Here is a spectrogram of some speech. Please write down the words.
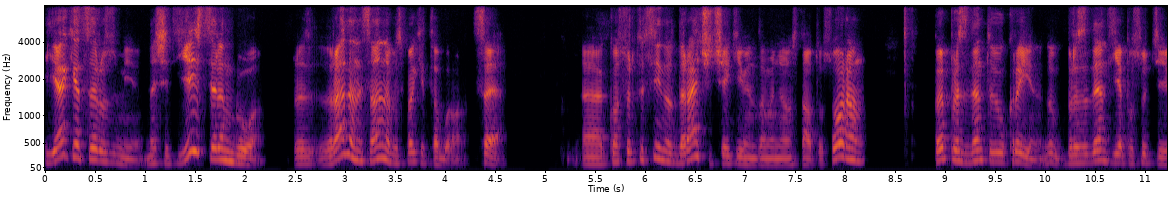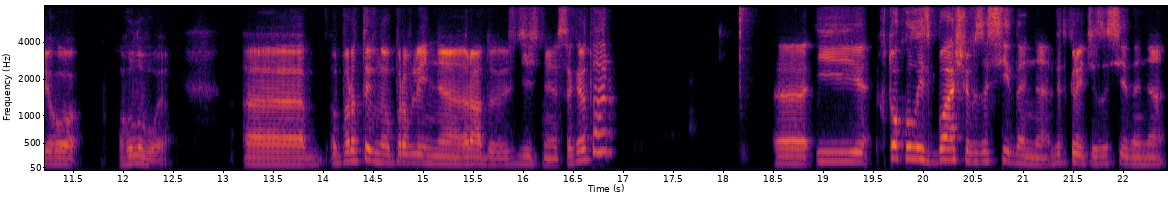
як я це розумію? Значить, є РНБО, Рада національної безпеки та оборони. Це е, конституційно дорадчий, чи який він там у нього статус орган при президентові України. Ну, президент є, по суті, його головою. Е, оперативне управління радою здійснює секретар. Е, і хто колись бачив засідання, відкриті засідання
